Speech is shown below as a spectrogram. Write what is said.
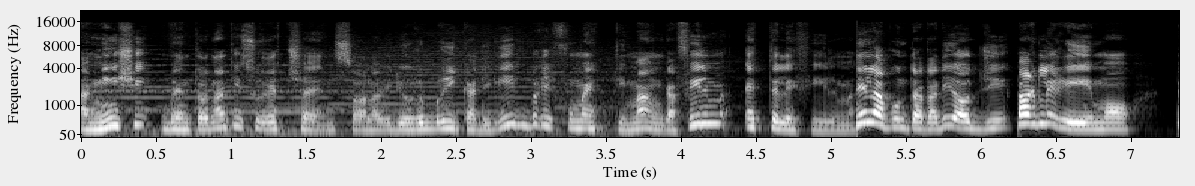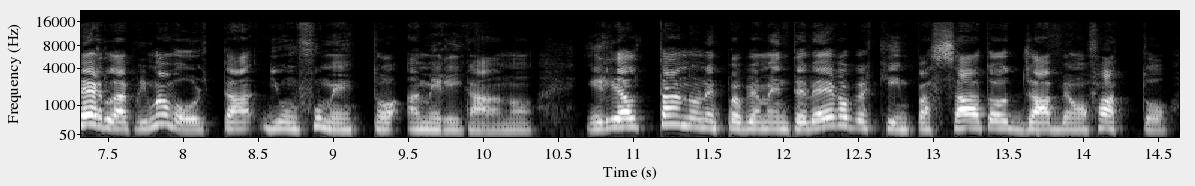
Amici, bentornati su Recenso, la videorubrica di libri, fumetti, manga, film e telefilm. Nella puntata di oggi parleremo per la prima volta di un fumetto americano. In realtà non è propriamente vero perché in passato già abbiamo fatto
